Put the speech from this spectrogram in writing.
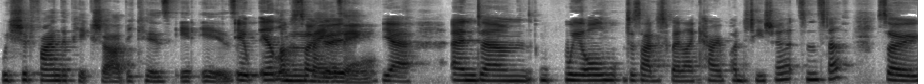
we should find the picture because it is it, it looks so amazing. Yeah. And um, we all decided to wear like Harry Potter t shirts and stuff. So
